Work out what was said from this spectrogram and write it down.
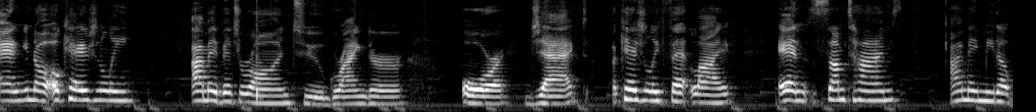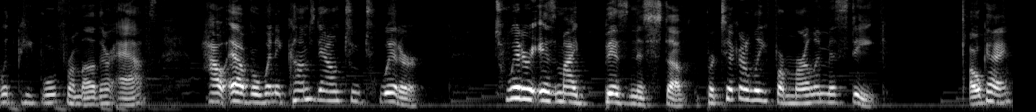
and you know, occasionally I may venture on to Grindr or Jack'd, occasionally occasionally FetLife, and sometimes I may meet up with people from other apps However, when it comes down to Twitter, Twitter is my business stuff, particularly for Merlin Mystique. Okay,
